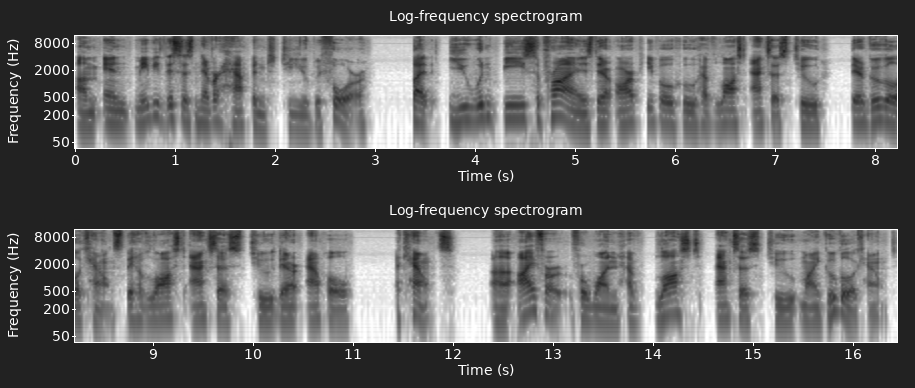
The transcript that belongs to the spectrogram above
Um, and maybe this has never happened to you before, but you wouldn't be surprised. There are people who have lost access to their Google accounts. They have lost access to their Apple accounts. Uh, I, for, for one, have lost access to my Google account.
